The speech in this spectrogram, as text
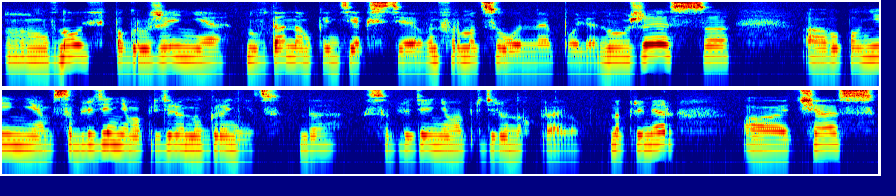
вновь погружение, ну, в данном контексте, в информационное поле, но уже с а, выполнением, соблюдением определенных границ, да, соблюдением определенных правил. Например, а, час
